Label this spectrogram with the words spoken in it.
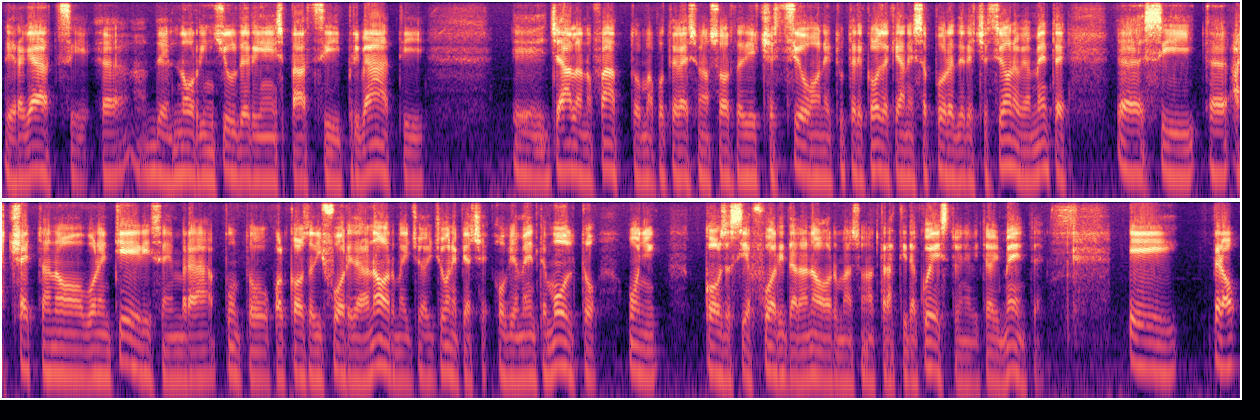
dei ragazzi, del non rinchiudere in spazi privati, eh, già l'hanno fatto, ma poteva essere una sorta di eccezione, tutte le cose che hanno il sapore dell'eccezione ovviamente eh, si eh, accettano volentieri, sembra appunto qualcosa di fuori dalla norma, ai giovani piace ovviamente molto ogni cosa sia fuori dalla norma, sono attratti da questo inevitabilmente, e, però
